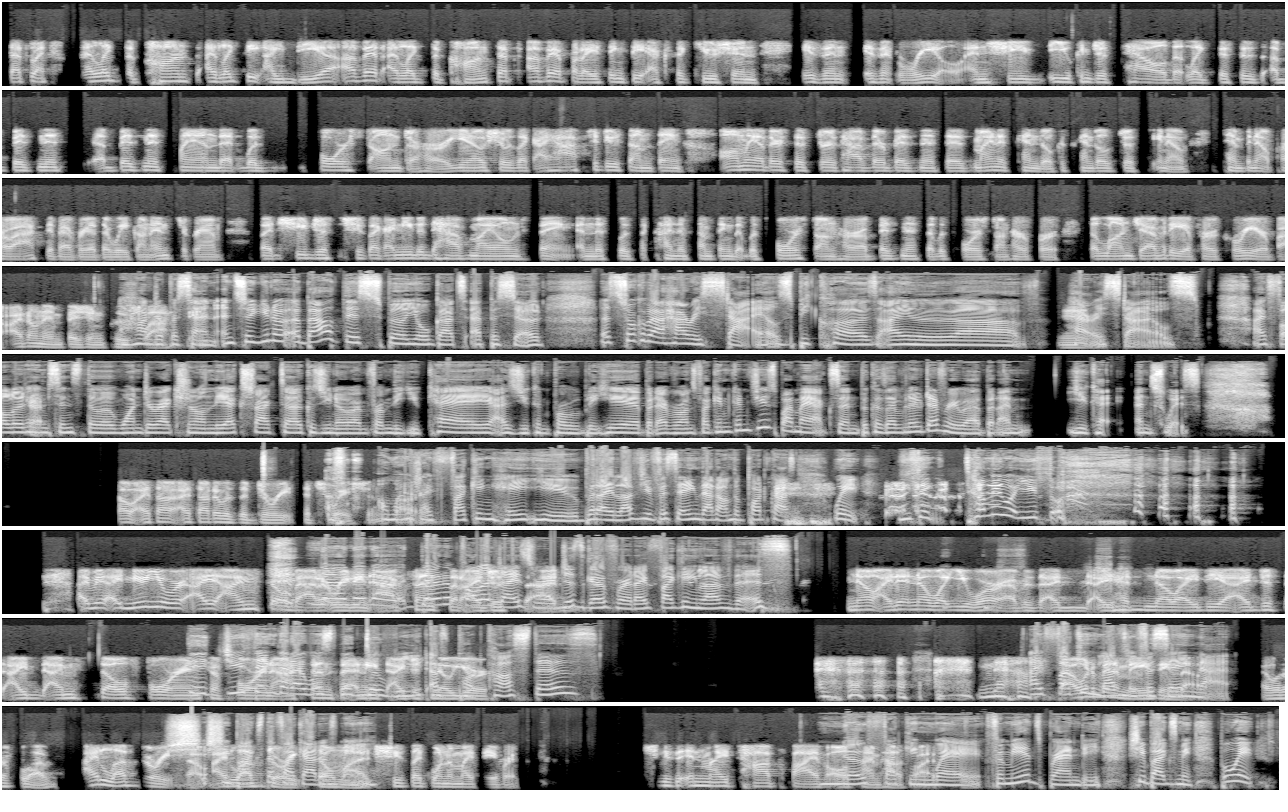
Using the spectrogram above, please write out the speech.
That's why I like the con. I like the idea of it. I like the concept of it, but I think the execution isn't isn't real. And she, you can just tell that like this is a business a business plan that was forced onto her. You know, she was like, I have to do something. All my other sisters have their businesses, minus Kendall, because Kendall's just you know pimping out Proactiv every other week on Instagram. But she just she's like, I needed to have my own thing, and this was the kind of something that was forced on her, a business that was forced on her for the longevity of her career. But I don't envision Poosh hundred lasting. percent. And so, you know, about this spill your guts episode, let's talk about Harry Styles because I love Mm. Harry Styles. I followed Okay. him since the One Direction on the X Factor because you know I'm from the UK, as you can probably hear, but everyone's fucking confused by my accent because I've lived everywhere, but I'm UK and Swiss. Oh, I thought I thought it was a Dorit situation. Oh my gosh, I fucking hate you, but I love you for saying that on the podcast. Wait, you think? Tell me what you thought. I mean, I knew you were. I I'm so bad at no, reading no, no. accents Don't that I apologize just. for I, it. Just go for it. I fucking love this. No, I didn't know what you were. I was. I I had no idea. I just. I I'm so foreign Did to you foreign think that I was the that any, I Dorit just know you're. podcasters? no, I that would have been love you for amazing. saying though. that. I would have loved. I love Dorit She- though. she I love bugs the fuck Dorit so of me. much. She's like one of my favorites. She's in my top five all time. No fucking housewives. way. For me, it's Brandi. She bugs me. But wait,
